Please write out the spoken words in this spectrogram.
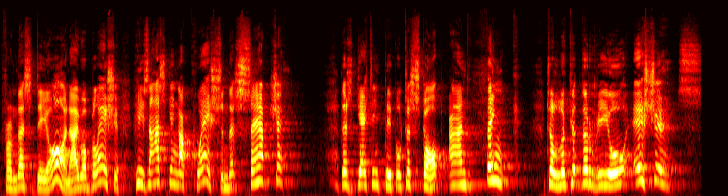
From this day on, I will bless you. He's asking a question that's searching, that's getting people to stop and think, to look at the real issues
